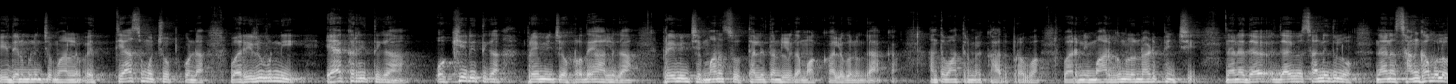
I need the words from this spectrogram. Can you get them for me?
ఈ దినం నుంచి మనల్ని వ్యత్యాసము చూపకుండా వారిరువురిని ఏకరీతిగా ఒకే రీతిగా ప్రేమించే హృదయాలుగా ప్రేమించే మనసు తల్లిదండ్రులుగా మాకు కలుగును గాక. అంత మాత్రమే కాదు ప్రభా. వారిని మార్గంలో నడిపించి నేను దైవ దైవ సన్నిధిలో నేను సంఘములో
